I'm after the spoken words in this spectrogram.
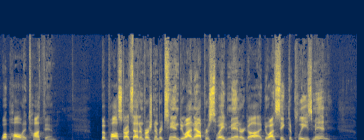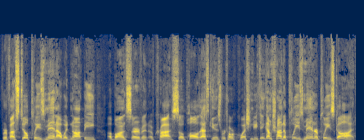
what Paul had taught them. But Paul starts out in verse number 10 Do I now persuade men or God? Do I seek to please men? For if I still please men, I would not be a bondservant of Christ. So Paul is asking this rhetorical question Do you think I'm trying to please men or please God?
